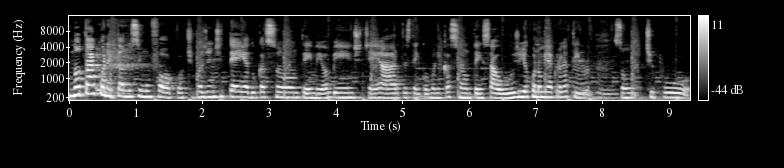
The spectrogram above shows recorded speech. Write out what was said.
Não tá conectando-se um foco. Tipo, a gente tem educação, tem meio ambiente, tem artes, tem comunicação, tem saúde e economia criativa. Uhum. São, tipo,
